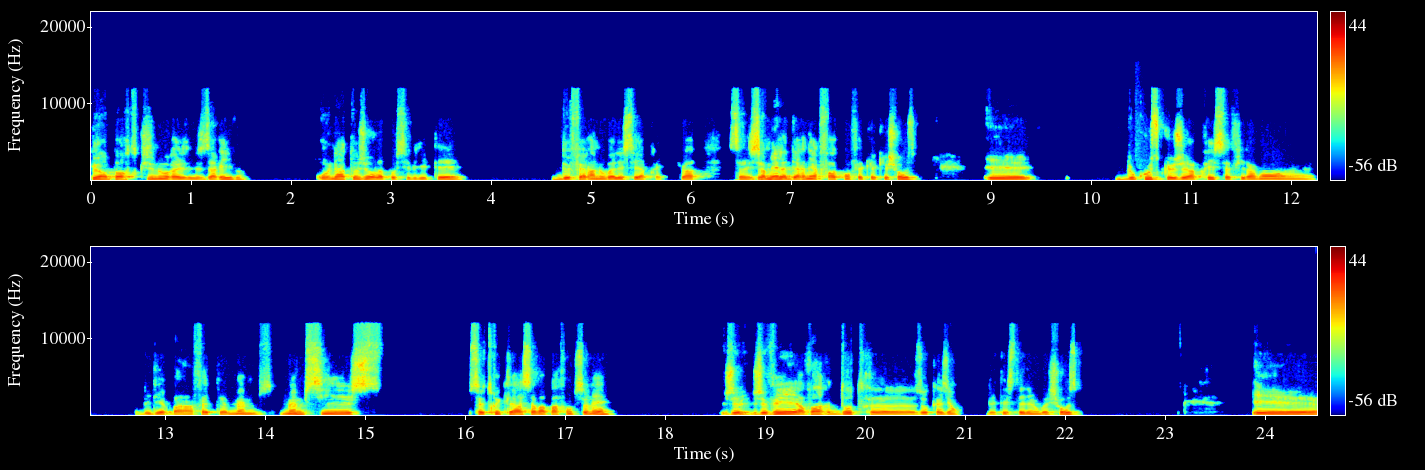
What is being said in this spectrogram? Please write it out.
peu importe ce qui nous arrive, on a toujours la possibilité de faire un nouvel essai après. Tu vois, c'est jamais la dernière fois qu'on fait quelque chose. Et du coup, ce que j'ai appris, c'est finalement euh, de dire, bah en fait, même même si ce truc-là, ça va pas fonctionner, je, je vais avoir d'autres euh, occasions de tester de nouvelles choses. Et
